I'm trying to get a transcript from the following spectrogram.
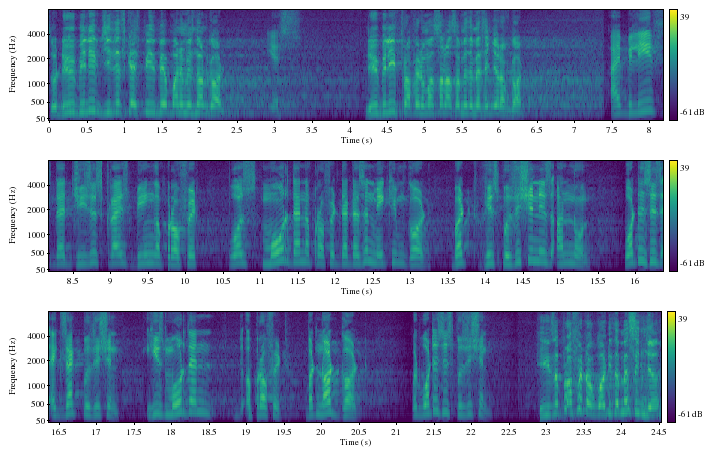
So do you believe Jesus Christ, peace be upon him, is not God? yes, Do you believe Prophet Muhammad Sallallahu Alaihi Wasallam is the messenger of God? I believe that Jesus Christ, being a prophet, was more than a prophet. That doesn't make him God, but his position is unknown. What is his exact position? He's more than a prophet, but not God. But what is his position? He is a prophet of God, he's a messenger.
